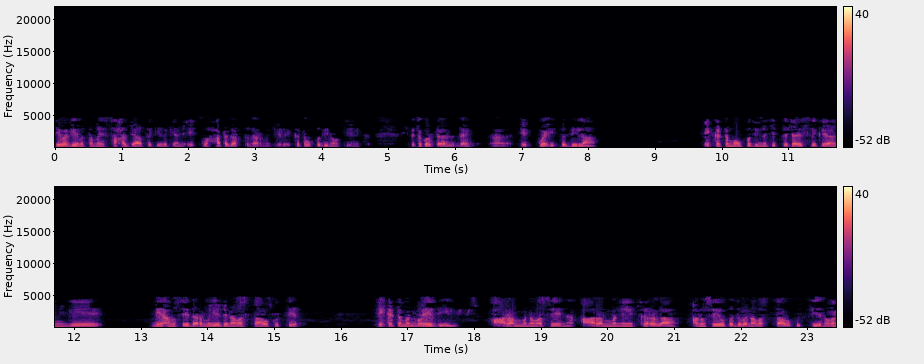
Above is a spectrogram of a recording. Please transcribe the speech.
ඒ වගේම තමයි සහජාත කියලා කියන්නේ එක්ව හටගත්ත ධර්ම කියලා එකට උපදිනවා කියන එක එතකොට දැන් එක්ව ඉපදිලා එකටම උපදින චිත්තචෛතසිකයන්ගේ මේ අනුසේ ධර්ම යෙදෙන අවස්ථාවකුත් තියෙනවා. එකටම නොයේදී ආරම්මන වශයෙන් ආරම්මණය කරලා අනුසේ උපදවන අවස්ථාවකුත් තියෙනවා.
